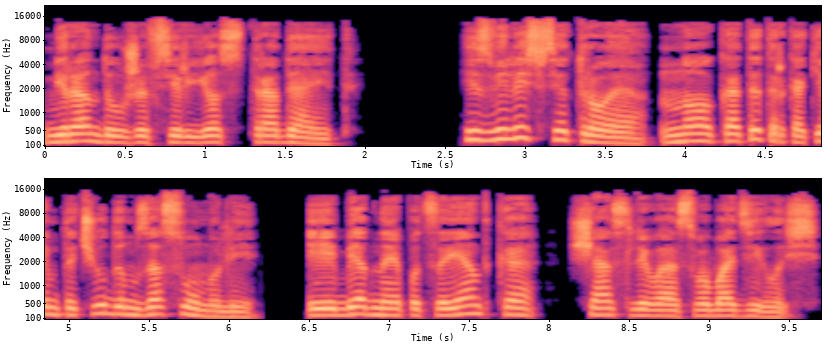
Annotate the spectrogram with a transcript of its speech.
Миранда уже всерьез страдает. Извелись все трое, но катетер каким-то чудом засунули, и бедная пациентка счастливо освободилась.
